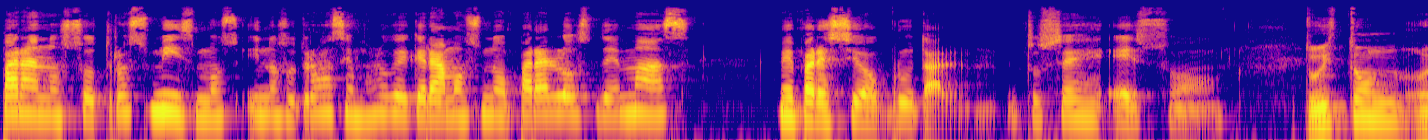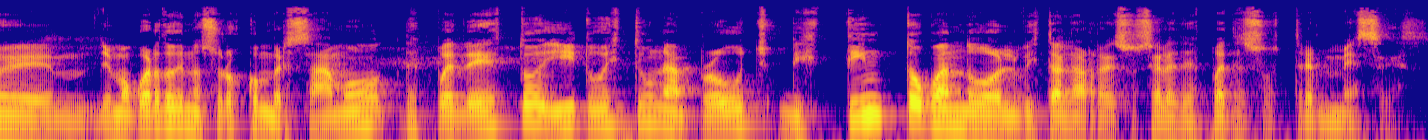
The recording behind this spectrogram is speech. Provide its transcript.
para nosotros mismos y nosotros hacemos lo que queramos, no para los demás, me pareció brutal. Entonces eso... Tuviste un... eh, yo me acuerdo que nosotros conversamos después de esto y tuviste un approach distinto cuando volviste a las redes sociales después de esos tres meses.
